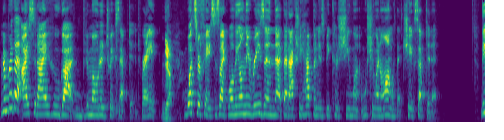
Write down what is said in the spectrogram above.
Remember that Aes Sedai who got demoted to accepted, right? Yeah. what's her face is like, well, the only reason that that actually happened is because she went she went along with it. She accepted it. The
